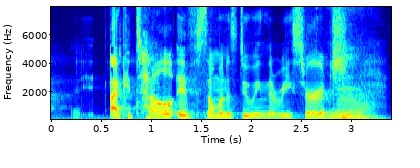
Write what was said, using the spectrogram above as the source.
I could tell if someone is doing the research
